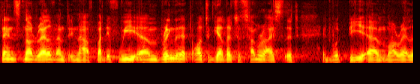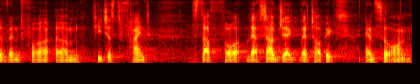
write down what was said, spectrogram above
then it's not relevant enough. But if we um, bring that all together to summarize it, it would be um, more relevant for um, teachers to find stuff for their subject, their topics, and so on.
